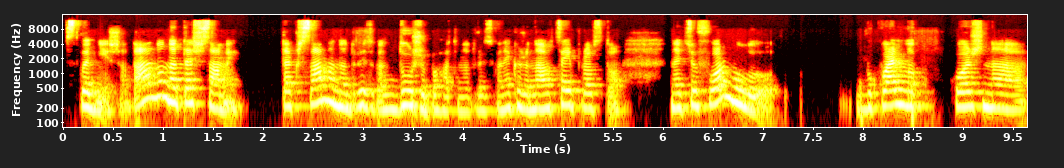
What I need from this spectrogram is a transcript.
складніше. Да? Ну, на те ж саме. Так ж само на другий закон. Дуже багато на другий закон. Я кажу, на цей просто на цю формулу буквально кожна,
